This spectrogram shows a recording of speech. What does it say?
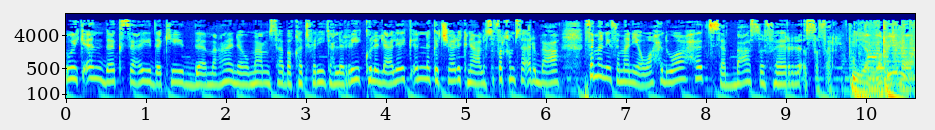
ويك اندك سعيد أكيد معانا ومع مسابقة فريق على الريق. كل اللي عليك إنك تشاركنا على صفر خمسة أربعة ثمانية ثمانية واحد واحد سبعة صفر صفر. يلا بينا.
